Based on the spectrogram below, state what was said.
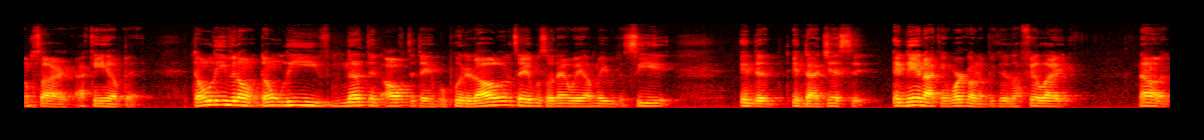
I'm sorry, I can't help that. Don't leave it on. Don't leave nothing off the table. Put it all on the table so that way I'm able to see it and the and digest it, and then I can work on it because I feel like now,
